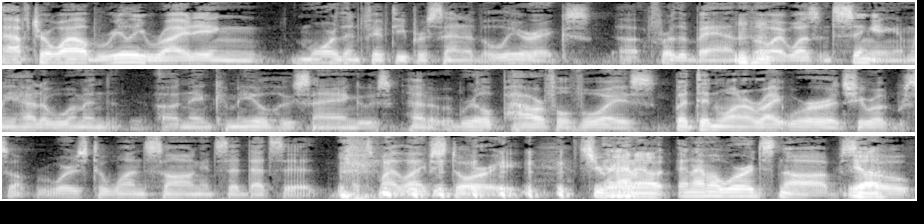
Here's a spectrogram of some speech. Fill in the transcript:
after a while really writing more than 50% of the lyrics uh, for the band, mm-hmm. though I wasn't singing. And we had a woman uh, named Camille who sang, who had a real powerful voice, but didn't want to write words. She wrote words to one song and said, "That's it. That's my life story." she and ran I'm, out. And I'm a word snob, so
